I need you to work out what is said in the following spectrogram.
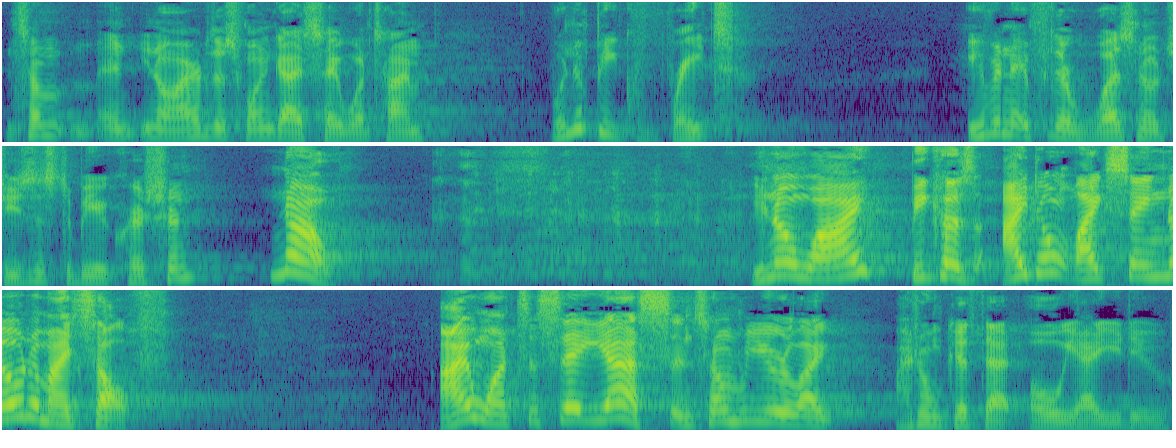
And some, and you know, I heard this one guy say one time, wouldn't it be great, even if there was no Jesus, to be a Christian? No. You know why? Because I don't like saying no to myself. I want to say yes. And some of you are like, I don't get that. Oh, yeah, you do.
